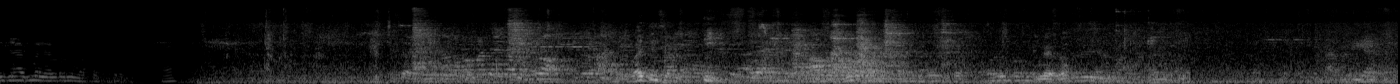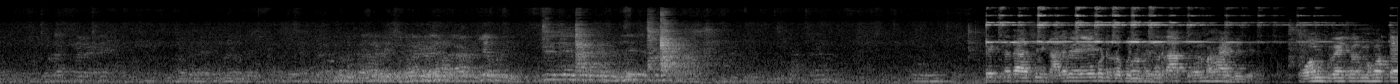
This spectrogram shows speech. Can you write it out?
ಪೂಜೆ ಆದಮೇಲೆ ಎಲ್ಲರೂ ಮಾತಾಡ್ತಾರೆ ಸದಾಶಿ ಕಾಲವೇರೆ ಕುಟುಂಬ ओम शिवेश्वर मुहूर्ते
